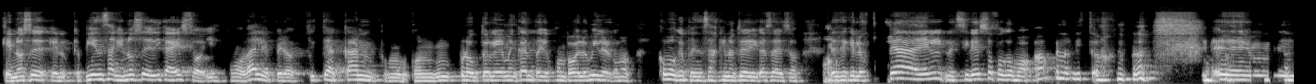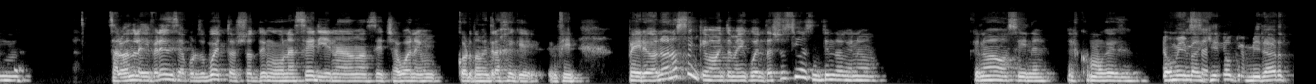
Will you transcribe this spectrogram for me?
que no se, que, piensa que no se dedica a eso, y es como, dale, pero fuiste a Cannes como, con un productor que a mí me encanta, que es Juan Pablo Miller, como, ¿cómo que pensás que no te dedicas a eso? Desde que lo escuché a él decir eso fue como, ah, bueno, listo. Em, salvando la diferencia, por supuesto, yo tengo una serie nada más hecha, bueno, y un cortometraje que, en fin, pero no, no sé en qué momento me di cuenta, yo sigo sintiendo que no que no hago cine. Es como que. Yo me imagino que mirar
